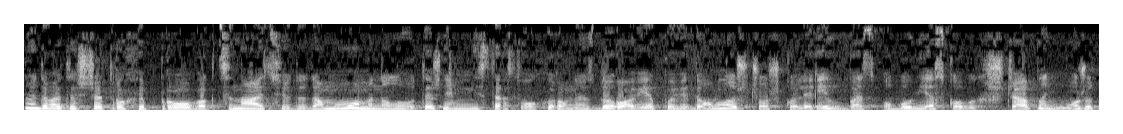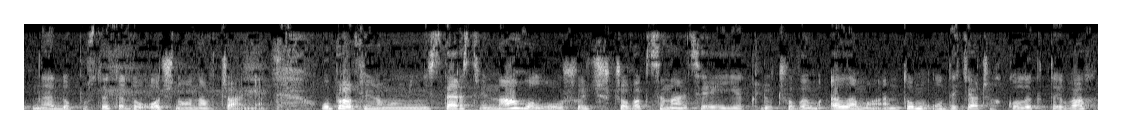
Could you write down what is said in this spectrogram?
Ну і давайте ще трохи про вакцинацію додамо. Минулого тижня Міністерство охорони здоров'я повідомило, що школярів без обов'язкових щеплень можуть не допустити до очного навчання. У профільному міністерстві наголошують, що вакцинація є ключовим елементом у дитячих колективах.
